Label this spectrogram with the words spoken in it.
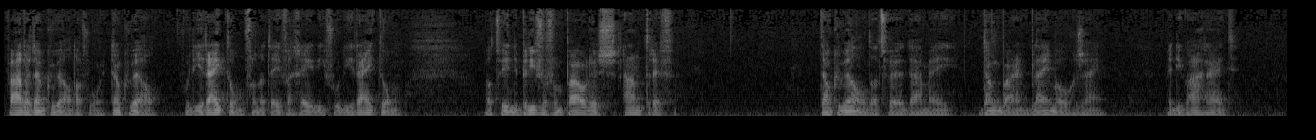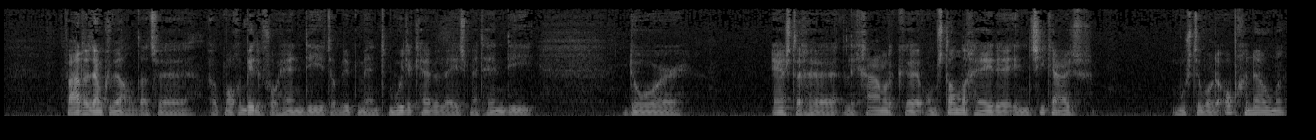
Vader, dank u wel daarvoor. Dank u wel voor die rijkdom van het Evangelie, voor die rijkdom wat we in de brieven van Paulus aantreffen. Dank u wel dat we daarmee dankbaar en blij mogen zijn met die waarheid. Vader, dank u wel dat we ook mogen bidden voor hen die het op dit moment moeilijk hebben. Wees met hen die door ernstige lichamelijke omstandigheden in het ziekenhuis moesten worden opgenomen.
